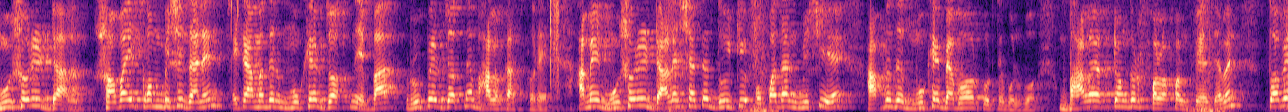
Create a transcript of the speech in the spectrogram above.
মুসুরির ডাল। সবাই কম বেশি জানেন, এটা আমাদের মুখের যত্নে বা রূপের যত্নে ভালো কাজ করে। আমি মুসুরির ডালের সাথে দুইটি উপাদান মিশিয়ে আপনাদের মুখে ব্যবহার করতে বলব। ভালো একটা অঙ্কের ফলাফল পেয়ে যাবেন। তবে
